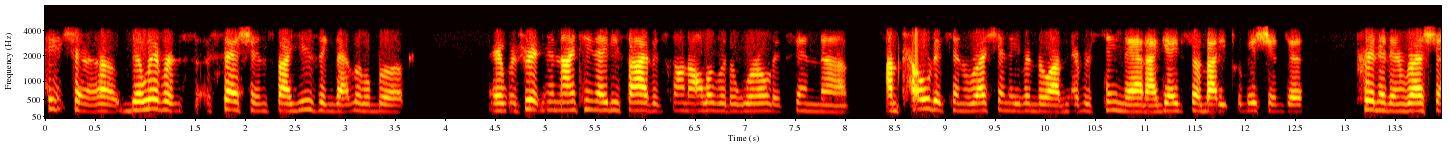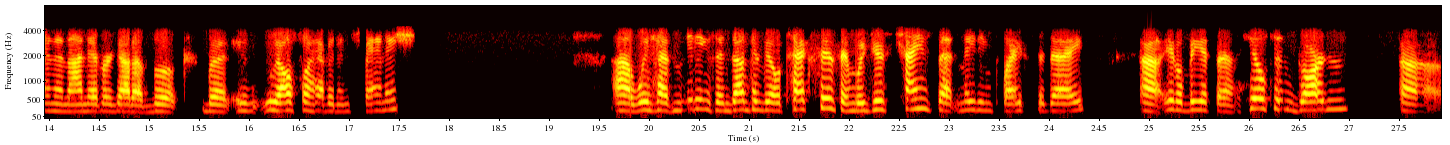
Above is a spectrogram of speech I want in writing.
teach uh, deliverance sessions by using that little book. It was written in 1985. It's gone all over the world. It's in. Uh, I'm told it's in Russian, even though I've never seen that. I gave somebody permission to print it in Russian, and I never got a book. But it, we also have it in Spanish. Uh, we have meetings in Duncanville, Texas, and we just changed that meeting place today. Uh, it'll be at the Hilton Garden uh,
